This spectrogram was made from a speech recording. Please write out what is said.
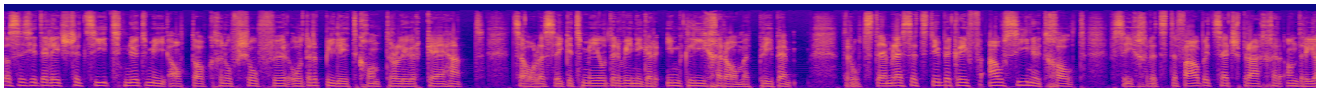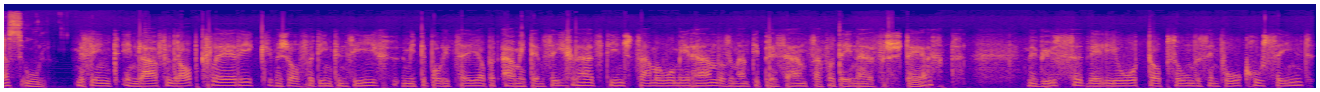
dass es in der letzten Zeit nicht mehr Attacken auf Chauffeur oder Billetkontrolleur gegeben hat. Die Zahlen sind mehr oder weniger im gleichen Rahmen geblieben. Trotzdem lassen die Übergriffe auch sie nicht kalt, versichert der VBZ-Sprecher Andreas Uhl. Wir sind in laufender Abklärung. Wir arbeiten intensiv mit der Polizei, aber auch mit dem Sicherheitsdienst zusammen, den wir haben. Also wir haben die Präsenz auch von denen verstärkt. Wir wissen, welche Orte besonders im Fokus sind.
